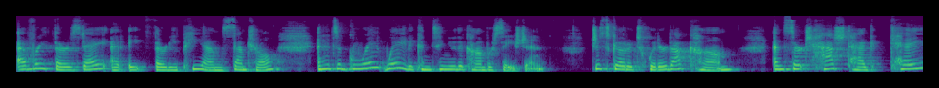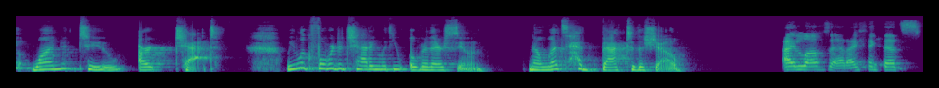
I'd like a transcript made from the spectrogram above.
every Thursday at 8:30 p.m. Central, and it's a great way to continue the conversation. Just go to twitter.com and search hashtag K12ArtChat. We look forward to chatting with you over there soon. Now let's head back to the show. I love that. I think that's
